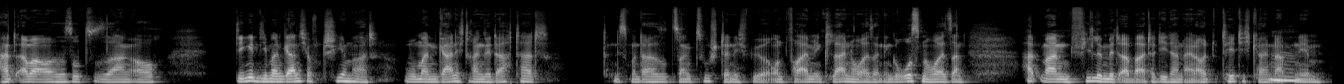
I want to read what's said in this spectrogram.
hat aber auch sozusagen auch Dinge, die man gar nicht auf dem Schirm hat, wo man gar nicht dran gedacht hat, dann ist man da sozusagen zuständig für. Und vor allem in kleinen Häusern, in großen Häusern hat man viele Mitarbeiter, die dann eine Tätigkeiten mhm. abnehmen.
